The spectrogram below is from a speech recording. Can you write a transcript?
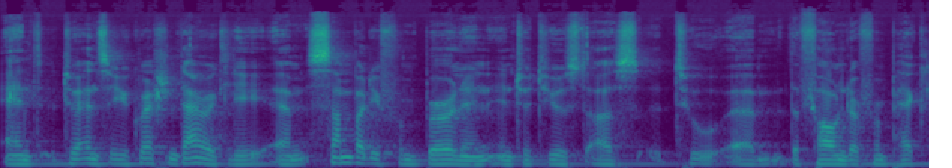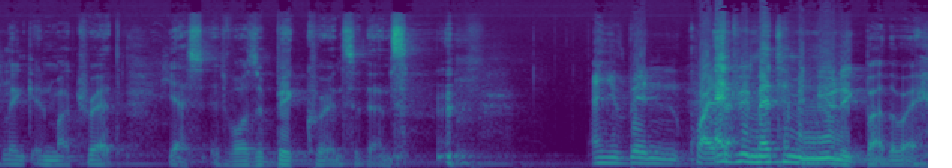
And to answer your question directly, um, somebody from Berlin introduced us to um, the founder from Packlink in Madrid. Yes, it was a big coincidence. and you've been quite. And we met him in Munich, by the way.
